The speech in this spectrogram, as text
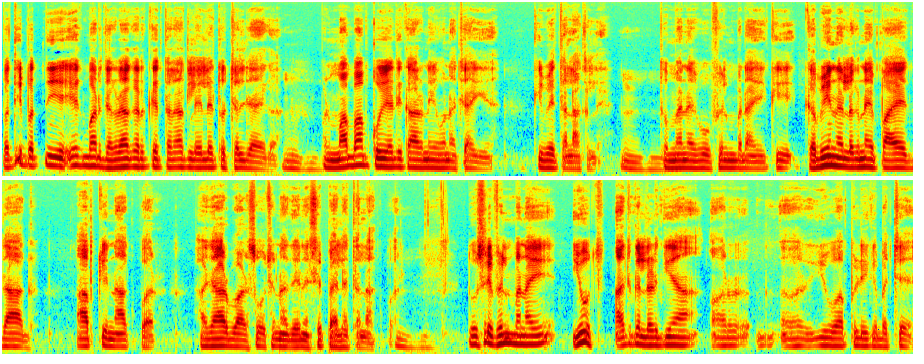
पति पत्नी एक बार झगड़ा करके तलाक ले ले तो चल जाएगा। हम्म, हम्म। पर माँ बाप को ये अधिकार नहीं होना चाहिए कि वे तलाक ले। हम्म, तो मैंने वो फ़िल्म बनाई कि कभी न लगने पाए दाग आपकी नाक पर हज़ार बार सोचना देने से पहले तलाक पर। दूसरी फ़िल्म बनाई यूथ आजकल लड़कियाँ और, और युवा पीढ़ी के बच्चे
